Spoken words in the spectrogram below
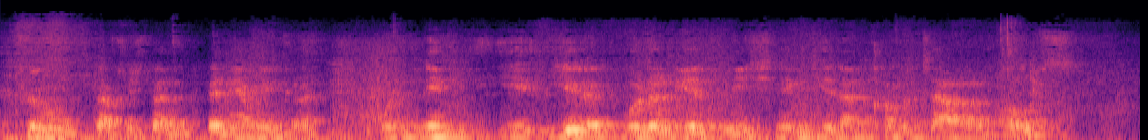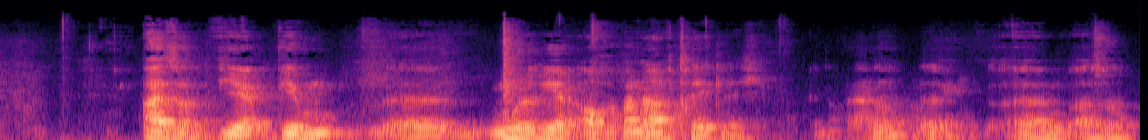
Entschuldigung, darf ich dann Benjamin greifen? Und nehmt ihr, ihr moderiert nicht, nehmt ihr dann Kommentare raus? Also wir, wir äh, moderieren auch, aber nachträglich. Ah, Ne? okay. Ähm, also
